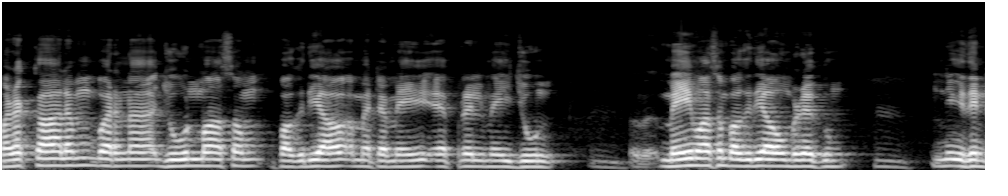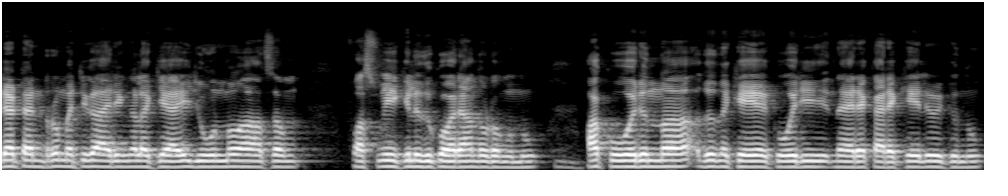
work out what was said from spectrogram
മഴക്കാലം വരണ ജൂൺ മാസം പകുതിയാ മറ്റേ May April May June May മാസം പകുതിയാവുമ്പോഴേക്കും. ഇതിന്റെ ടെൻഡറും മറ്റു കാര്യങ്ങളൊക്കെ ആയി. ജൂൺ മാസം ഫസ്റ്റ് വീക്കിൽ ഇത് കോരാൻ തുടങ്ങുന്നു. ആ കോരുന്ന ഇത് കോരി നേരെ കരക്കയിൽ വെക്കുന്നു.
